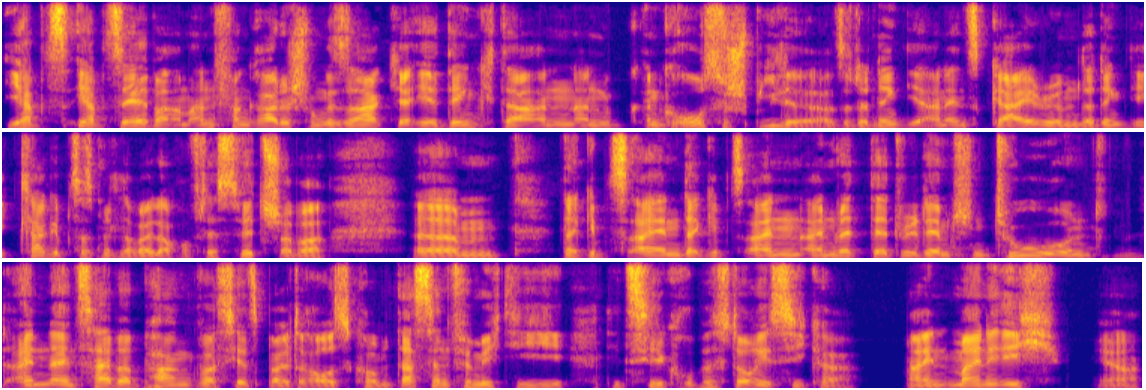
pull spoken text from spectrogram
ihr habt, ihr habt selber am Anfang gerade schon gesagt, ja, ihr denkt da an, an, an große Spiele. Also da denkt ihr an ein Skyrim, da denkt ihr, klar gibt's das mittlerweile auch auf der Switch, aber ähm, da gibt's ein, da gibt's ein, ein Red Dead Redemption 2 und ein, ein Cyberpunk, was jetzt bald rauskommt. Das sind für mich die, die Zielgruppe Story Seeker. Mein, meine ich, ja.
